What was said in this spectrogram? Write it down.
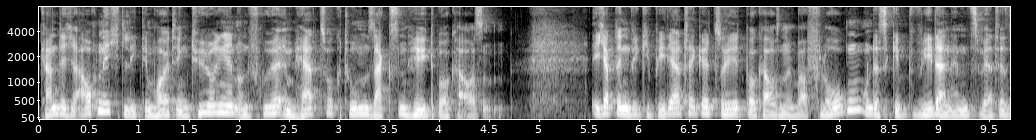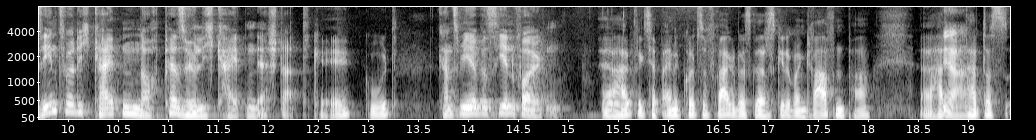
Kannte ich auch nicht, liegt im heutigen Thüringen und früher im Herzogtum Sachsen-Hildburghausen. Ich habe den Wikipedia-Artikel zu Hildburghausen überflogen und es gibt weder nennenswerte Sehenswürdigkeiten noch Persönlichkeiten der Stadt. Okay, gut. Kannst mir bis hierhin folgen? Ja, halbwegs. Ich habe eine kurze Frage. Du hast gesagt, es geht um ein Grafenpaar. Äh, hat, Ja. hat, das,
